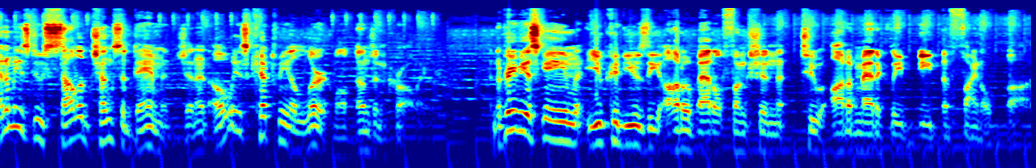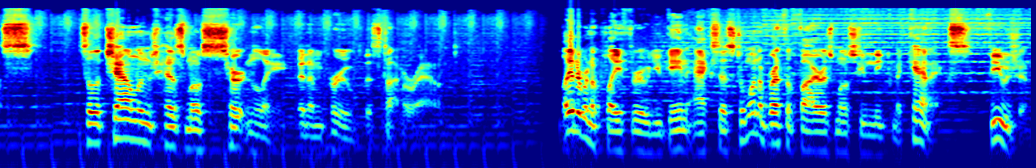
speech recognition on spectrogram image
Enemies do solid chunks of damage, and it always kept me alert while dungeon crawling. In the previous game, you could use the auto battle function to automatically beat the final boss. So the challenge has most certainly been improved this time around. Later in a playthrough, you gain access to one of Breath of Fire's most unique mechanics, fusion.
